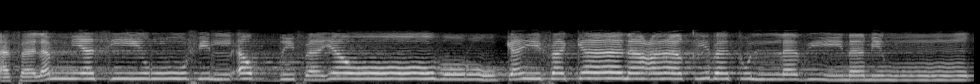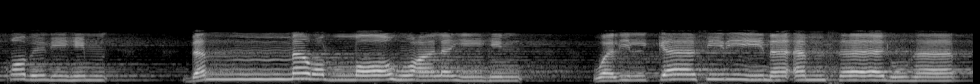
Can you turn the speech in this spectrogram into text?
أفلم يسيروا في الأرض فينظروا كيف كان عاقبة الذين من قبلهم دمر الله عليهم وللكافرين أمثالها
